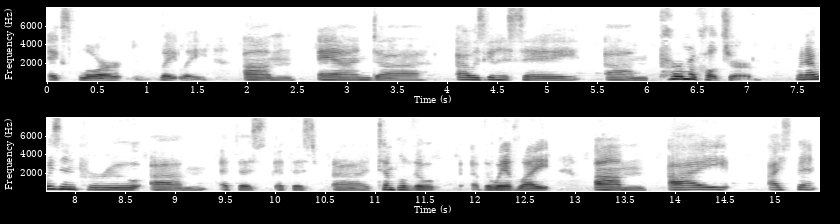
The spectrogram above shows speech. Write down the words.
explore lately. Um, and uh, I was going to say um, permaculture. When I was in Peru um, at this at this uh, Temple of the of the Way of Light, um, I I spent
